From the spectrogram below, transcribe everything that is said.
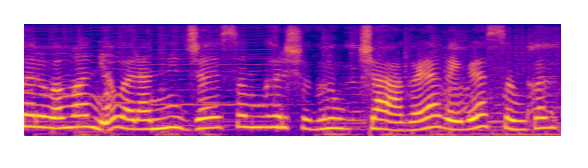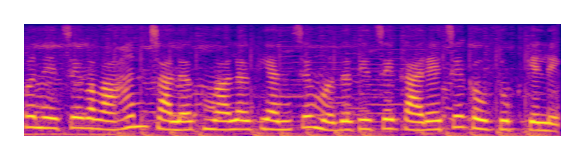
सर्व मान्यवरांनी जय संघर्ष ग्रुपच्या आगळ्या वेगळ्या संकल्पनेचे व वाहन चालक मालक यांचे मदतीचे कार्याचे कौतुक केले.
